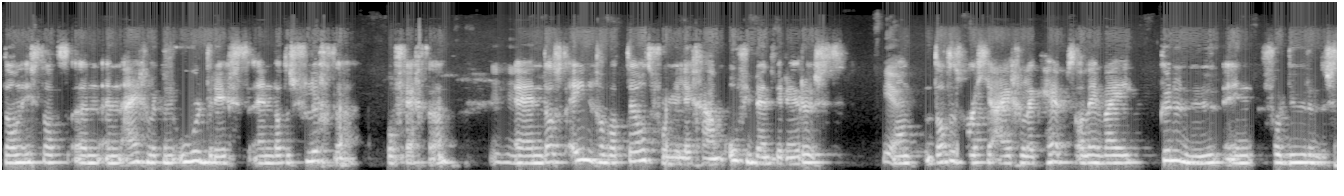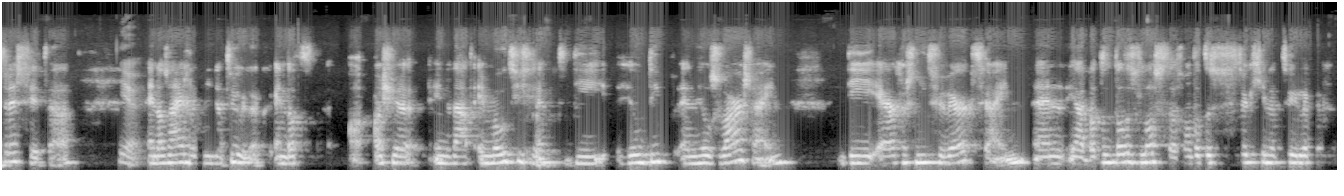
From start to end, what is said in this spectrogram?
dan is dat een, een, eigenlijk een oerdrift en dat is vluchten of vechten. Mm -hmm. En dat is het enige wat telt voor je lichaam. Of je bent weer in rust. Yeah. Want dat is wat je eigenlijk hebt. Alleen wij kunnen nu in voortdurende stress zitten. Yeah. En dat is eigenlijk niet natuurlijk. En dat als je inderdaad emoties hebt die heel diep en heel zwaar zijn, die ergens niet verwerkt zijn. En ja, dat, dat is lastig, want dat is een stukje natuurlijk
